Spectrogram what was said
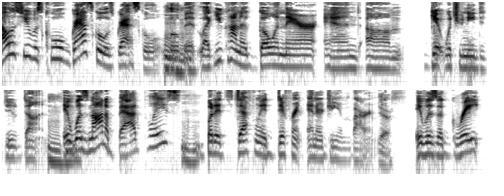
LSU was cool. Grad school is grad school a little mm-hmm. bit. Like you kind of go in there and um, get what you need to do done. Mm-hmm. It was not a bad place, mm-hmm. but it's definitely a different energy environment. Yes. It was a great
